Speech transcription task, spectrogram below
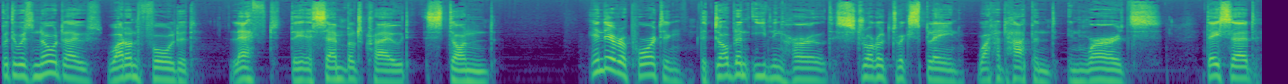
but there was no doubt what unfolded left the assembled crowd stunned. In their reporting, the Dublin Evening Herald struggled to explain what had happened in words. They said,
